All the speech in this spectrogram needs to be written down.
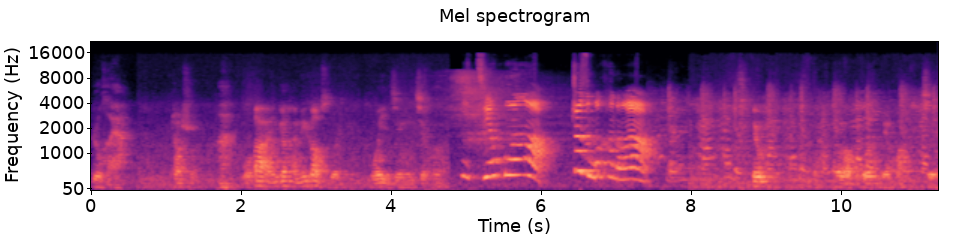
如何呀？张叔啊，我爸应该还没告诉过你，我已经结婚了。你结婚了？这怎么可能啊？哟，我老婆的电话，谢谢。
